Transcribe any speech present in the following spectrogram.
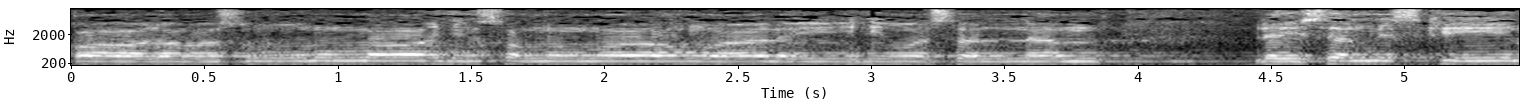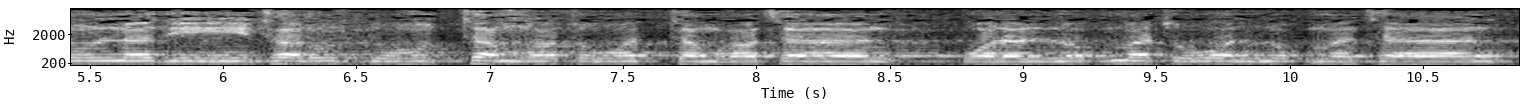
قال رسول الله صلى الله عليه وسلم ليس المسكين الذي ترده التمرة والتمرتان ولا اللقمة واللقمتان.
